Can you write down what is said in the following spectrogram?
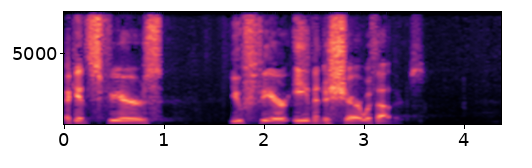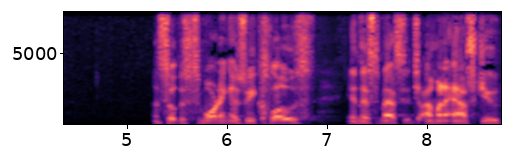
against fears you fear even to share with others. And so this morning, as we close in this message, I'm going to ask you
